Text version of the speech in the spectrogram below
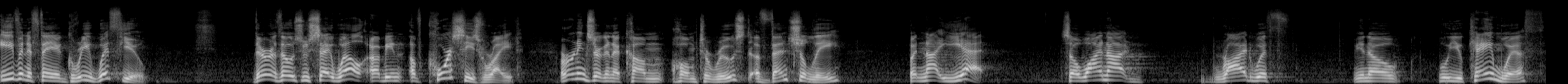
even if they agree with you. There are those who say, well, I mean, of course he's right. Earnings are going to come home to roost eventually, but not yet. So why not ride with, you know, who you came with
